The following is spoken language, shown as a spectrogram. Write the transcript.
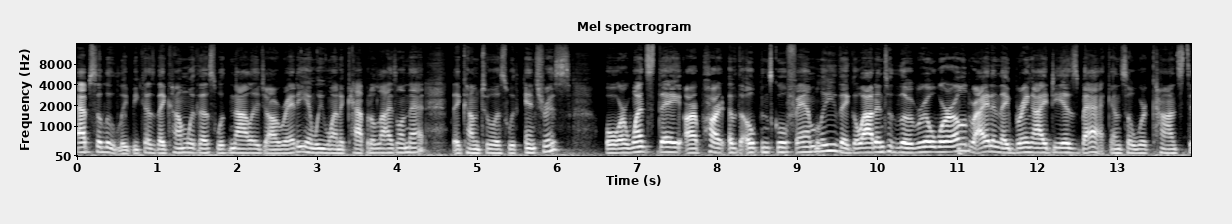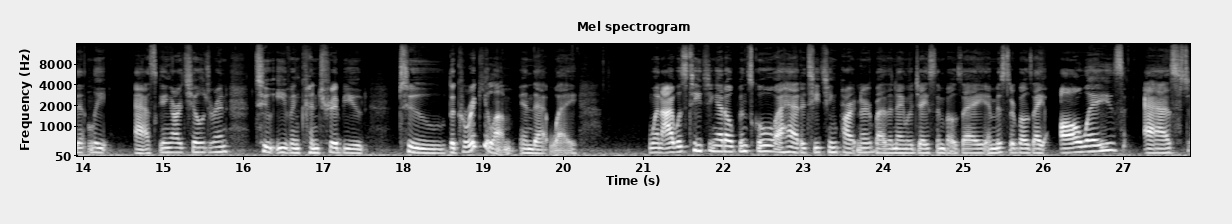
Absolutely, because they come with us with knowledge already and we want to capitalize on that. They come to us with interests. Or once they are part of the open school family, they go out into the real world, right? And they bring ideas back. And so we're constantly asking our children to even contribute to the curriculum in that way when I was teaching at Open School, I had a teaching partner by the name of Jason Bose, and Mr. Bose always asked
